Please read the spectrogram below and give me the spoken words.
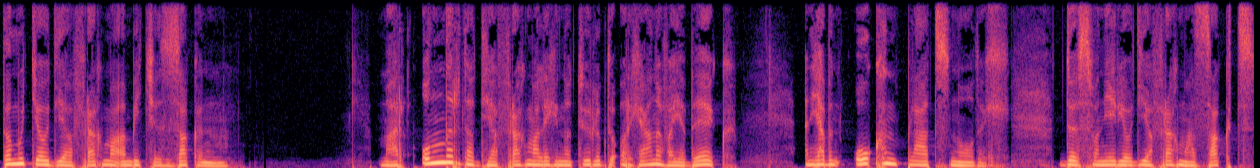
dan moet jouw diafragma een beetje zakken. Maar onder dat diafragma liggen natuurlijk de organen van je buik. En die hebben ook een plaats nodig. Dus wanneer jouw diafragma zakt,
